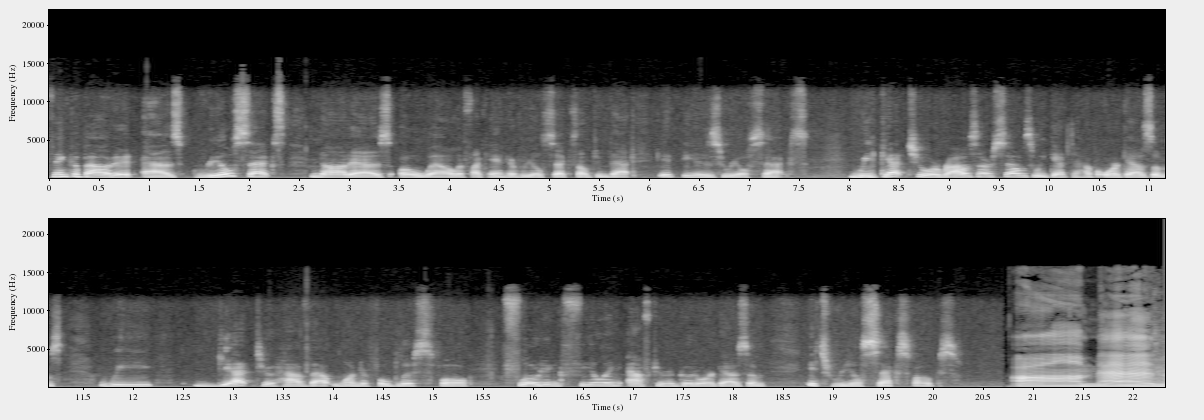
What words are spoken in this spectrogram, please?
Think about it as real sex, not as, oh, well, if I can't have real sex, I'll do that. It is real sex. We get to arouse ourselves, we get to have orgasms, we get to have that wonderful, blissful, floating feeling after a good orgasm. It's real sex, folks. Amen.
